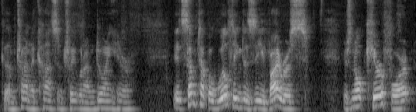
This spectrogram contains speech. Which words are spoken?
because I'm trying to concentrate what I'm doing here. It's some type of wilting disease virus. There's no cure for it.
